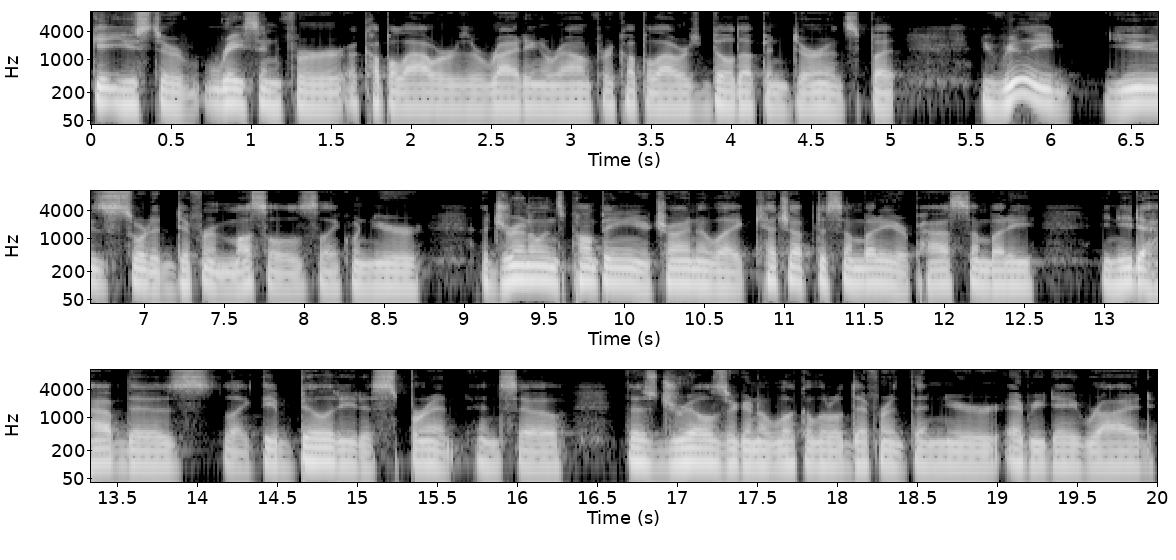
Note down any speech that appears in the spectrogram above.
get used to racing for a couple hours or riding around for a couple hours, build up endurance. But you really use sort of different muscles. Like when your adrenaline's pumping and you're trying to like catch up to somebody or pass somebody, you need to have those like the ability to sprint. And so those drills are going to look a little different than your everyday ride.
